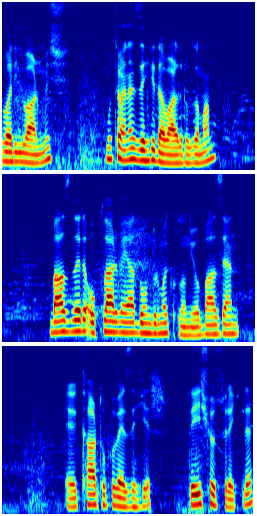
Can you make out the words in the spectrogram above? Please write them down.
Varil varmış. Muhtemelen zehri de vardır o zaman. Bazıları oklar veya dondurma kullanıyor. Bazen e, kar topu ve zehir. Değişiyor sürekli.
